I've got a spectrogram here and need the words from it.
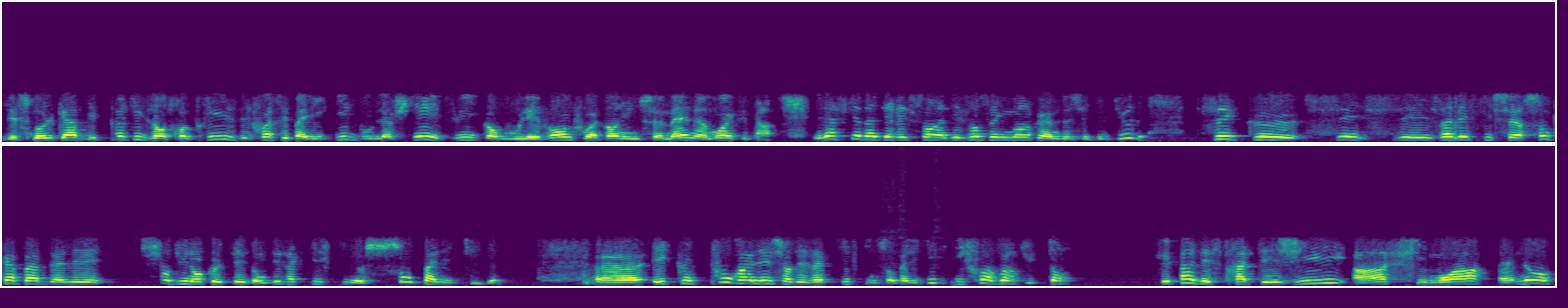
des, small caps, des petites entreprises, des fois c'est pas liquide, vous l'achetez et puis quand vous voulez vendre, il faut attendre une semaine, un mois, etc. Et là, ce qui est intéressant, un des enseignements quand même de cette étude, c'est que ces, investisseurs sont capables d'aller sur du non-côté, donc des actifs qui ne sont pas liquides, euh, et que pour aller sur des actifs qui ne sont pas liquides, il faut avoir du temps. C'est pas des stratégies à six mois, un an,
